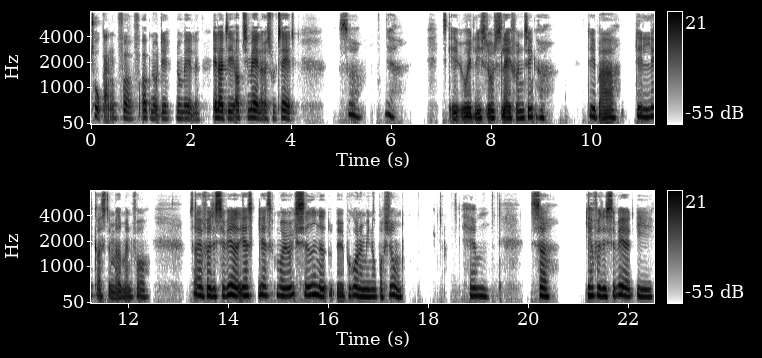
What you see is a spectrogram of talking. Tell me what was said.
to gange for at opnå det normale, eller det optimale resultat. Så ja, jeg skal jo ikke lige slå et slag for en ting her. Det er bare det lækreste mad, man får. Så har jeg fået det serveret. Jeg, jeg må jo ikke sidde ned øh, på grund af min operation. Øhm, så jeg har fået det serveret i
